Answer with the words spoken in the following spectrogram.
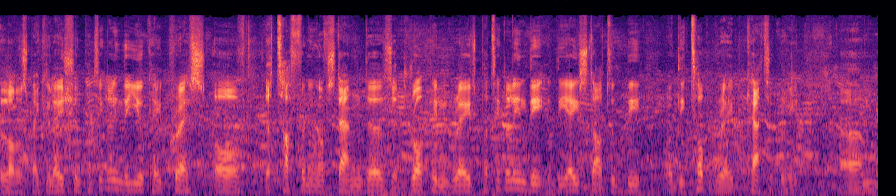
a lot of speculation, particularly in the UK press, of the toughening of standards, a drop in grades, particularly in the the A star to B or the top grade category. Um,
